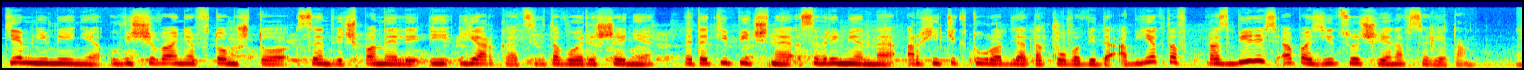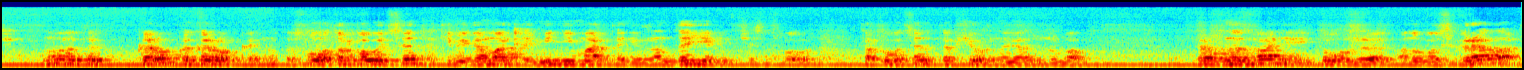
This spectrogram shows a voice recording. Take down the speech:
Тем не менее, увещевание в том, что сэндвич-панели и яркое цветовое решение – это типичная современная архитектура для такого вида объектов, разбились о позицию членов Совета. Ну, это коробка коробкой. Ну, это слово торговый центр, эти мегамарты, мини-марты, они уже надоели, честно слово. Торговый центр это вообще уже навязан зубам. Даже название, и то уже оно бы сыграло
